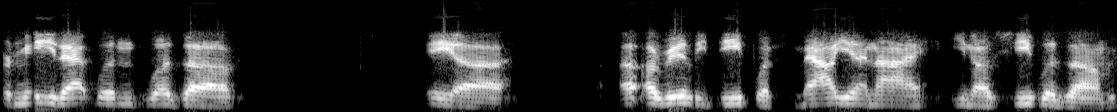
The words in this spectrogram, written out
for me that one was uh, a uh, a really deep one. Mallia and I, you know, she was um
